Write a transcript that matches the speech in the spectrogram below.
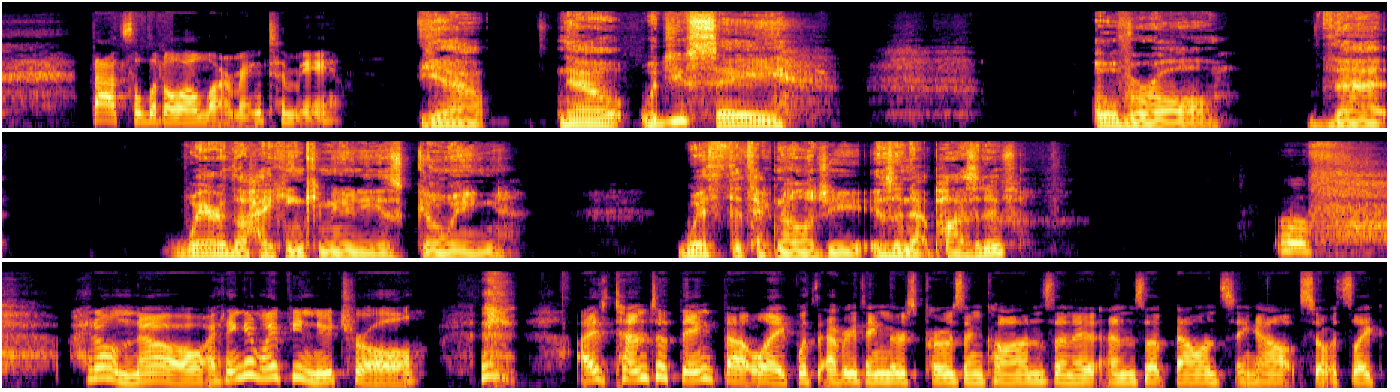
that's a little alarming to me. Yeah. Now, would you say overall that where the hiking community is going with the technology is a net positive? Oof. I don't know. I think it might be neutral. I tend to think that like with everything there's pros and cons and it ends up balancing out. So it's like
